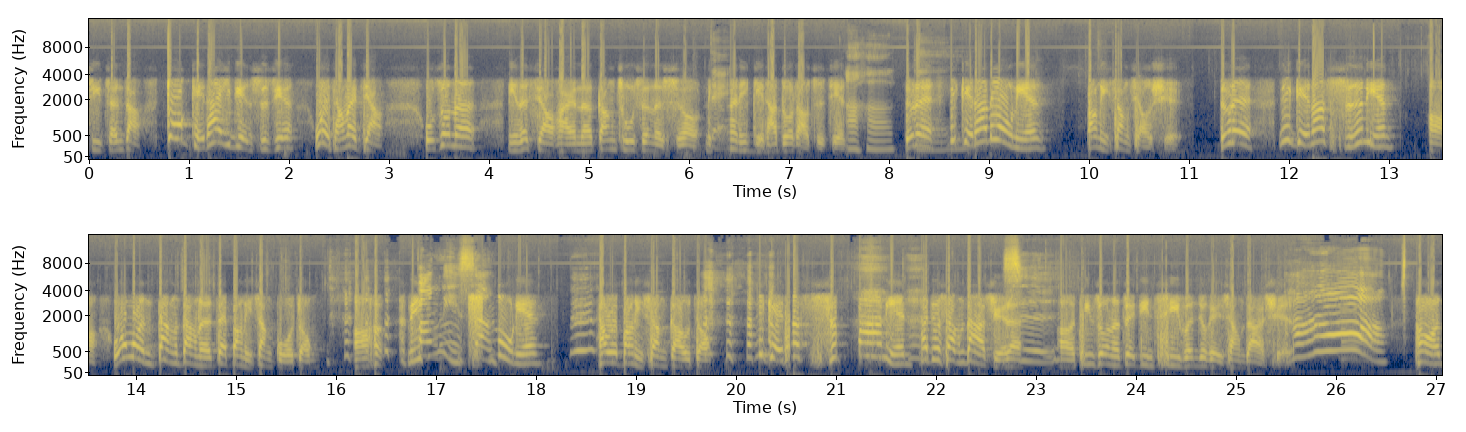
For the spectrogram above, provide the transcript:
起成长，多给他一点时间。我也常在讲，我说呢。你的小孩呢？刚出生的时候，你那你给他多少时间？对不对？你给他六年，帮你上小学，对不对？你给他十年，啊，稳稳当当的再帮你上国中，啊，你帮你上五年，他会帮你上高中。你给他十八年。他就上大学了是。呃，听说呢，最近七分就可以上大学了。好，哦，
